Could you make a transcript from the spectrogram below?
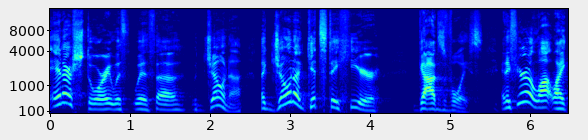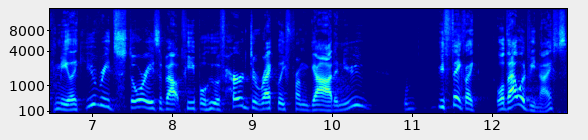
in our story with, with, uh, with Jonah, like Jonah gets to hear God's voice. And if you're a lot like me, like you read stories about people who have heard directly from God, and you, you think, like, well, that would be nice.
